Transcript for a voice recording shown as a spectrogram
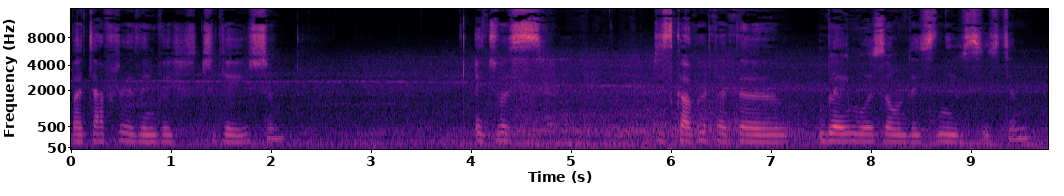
But after the investigation, it was discovered that the blame was on this new system.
